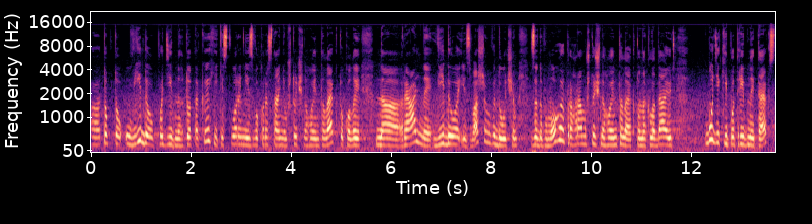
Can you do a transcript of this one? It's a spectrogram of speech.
е, тобто у відео подібних до таких, які створені із використанням штучного інтелекту, коли на реальне відео із вашим ведучим за допомогою програми штучного інтелекту накладають. Будь-який потрібний текст,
